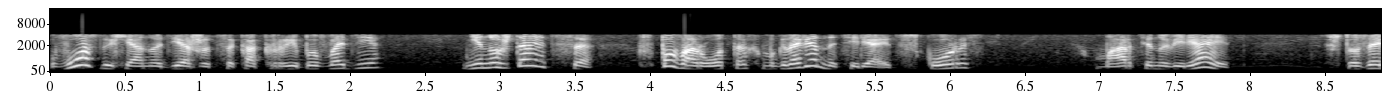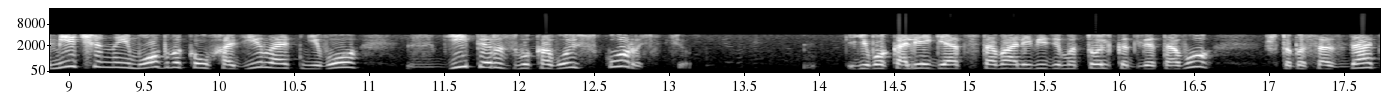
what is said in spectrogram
В воздухе оно держится как рыба в воде, не нуждается в поворотах, мгновенно теряет скорость. Мартин уверяет, что замеченное им облако уходило от него с гиперзвуковой скоростью. Его коллеги отставали, видимо, только для того, чтобы создать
